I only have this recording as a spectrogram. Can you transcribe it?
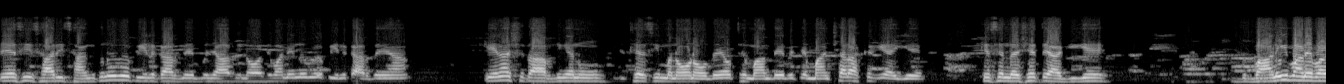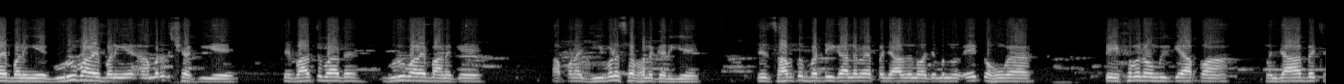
ਤੇ ਅਸੀਂ ਸਾਰੀ ਸੰਗਤ ਨੂੰ ਵੀ ਅਪੀਲ ਕਰਦੇ ਪੰਜਾਬ ਦੀ ਨੌਜਵਾਨੀ ਨੂੰ ਵੀ ਅਪੀਲ ਕਰਦੇ ਹਾਂ ਕਿ ਇਹਨਾਂ ਸ਼ਤਾਬਦੀਆਂ ਨੂੰ ਜਿੱਥੇ ਅਸੀਂ ਮਨਾਉਣ ਆਉਂਦੇ ਹਾਂ, ਉੱਥੇ ਮਨ ਦੇ ਵਿੱਚ ਮਾਨਸ਼ਾ ਰੱਖ ਕੇ ਆਈਏ, ਕਿਸੇ ਨਸ਼ੇ ਤੇ ਆਗੀਏ, ਬਾਣੀ ਬਾਣੇ ਵਾਲੇ ਬਣੀਏ, ਗੁਰੂ ਵਾਲੇ ਬਣੀਏ, ਅੰਮ੍ਰਿਤ ਛਕੀਏ ਤੇ ਵੱਧ ਤੋਂ ਵੱਧ ਗੁਰੂ ਵਾਲੇ ਬਣ ਕੇ ਆਪਣਾ ਜੀਵਨ ਸਫਲ ਕਰੀਏ। ਤੇ ਸਭ ਤੋਂ ਵੱਡੀ ਗੱਲ ਮੈਂ ਪੰਜਾਬ ਦੇ ਨੌਜਵਾਨ ਨੂੰ ਇਹ ਕਹੂੰਗਾ ਭੇਖ ਵੱਲੋਂ ਵੀ ਕਿ ਆਪਾਂ ਪੰਜਾਬ ਵਿੱਚ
